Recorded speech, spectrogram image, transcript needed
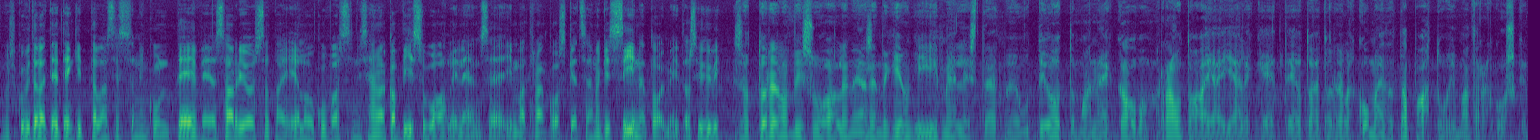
Voisi kuvitella, että etenkin tällaisissa niin kuin TV-sarjoissa tai elokuvassa, niin sehän on aika visuaalinen se Imatran koske, että se ainakin siinä toimii tosi hyvin. Se on todella visuaalinen ja sen takia onkin ihmeellistä, että me jouduttiin ottamaan näin kauan rauta-ajan jälkeen, että jotain todella komeita tapahtuu Imatran kosken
